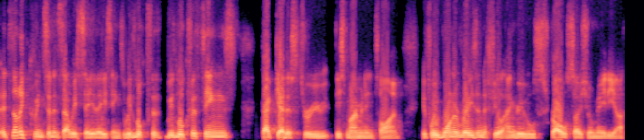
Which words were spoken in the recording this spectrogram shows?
it's not a coincidence that we see these things. We look for we look for things that get us through this moment in time. If we want a reason to feel angry, we'll scroll social media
